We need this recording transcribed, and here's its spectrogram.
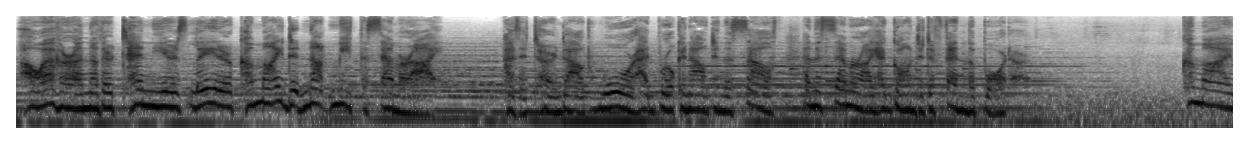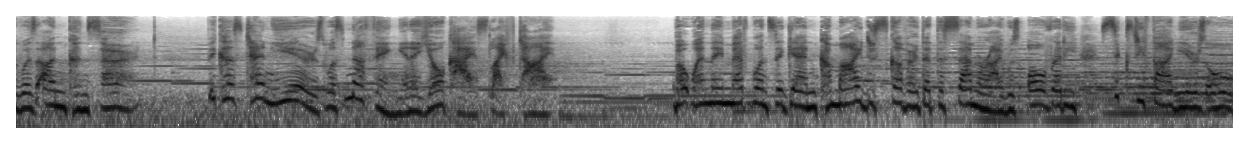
However, another ten years later, Kamai did not meet the samurai. As it turned out, war had broken out in the south, and the samurai had gone to defend the border. Kamai was unconcerned, because ten years was nothing in a yokai's lifetime. But when they met once again, Kamai discovered that the samurai was already 65 years old.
